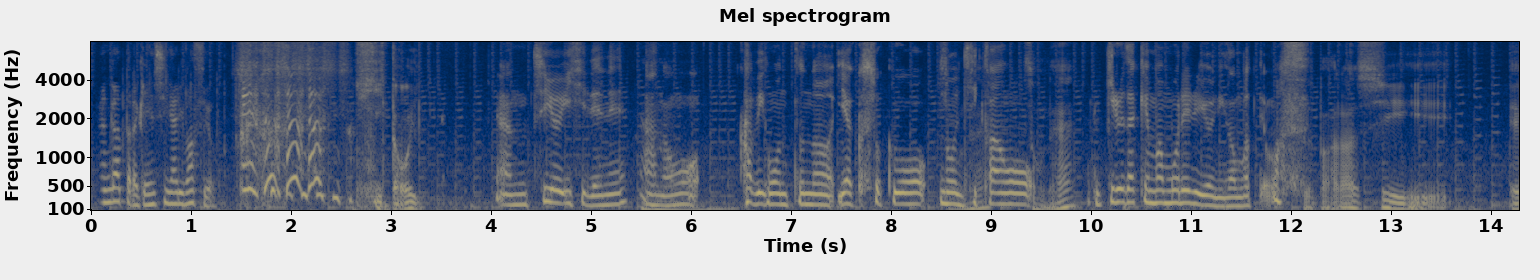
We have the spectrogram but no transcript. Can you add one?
時間があったら原神やりますよ。ひどい。あの強い意志でね、あの、カビゴンとの約束を、の時間をそうね。できるだけ守れるように頑張ってます。素晴らしい。え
